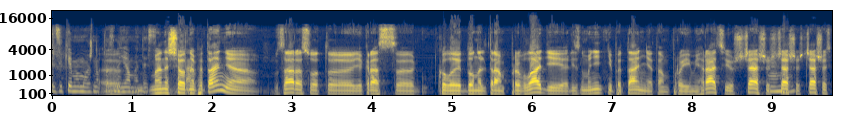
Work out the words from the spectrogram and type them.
З якими можна познайомитися. У мене ще Так. одне питання. Зараз, от е, якраз е, коли Дональд Трамп при владі, різноманітні питання там про імміграцію, ще щось, ще щось, ще щось.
